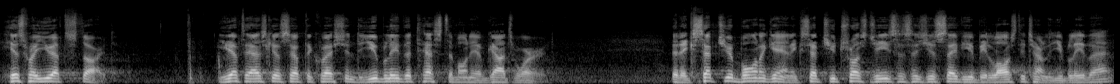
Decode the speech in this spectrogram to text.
Here's where you have to start. You have to ask yourself the question Do you believe the testimony of God's Word? That except you're born again, except you trust Jesus as your Savior, you'll be lost eternally. You believe that?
